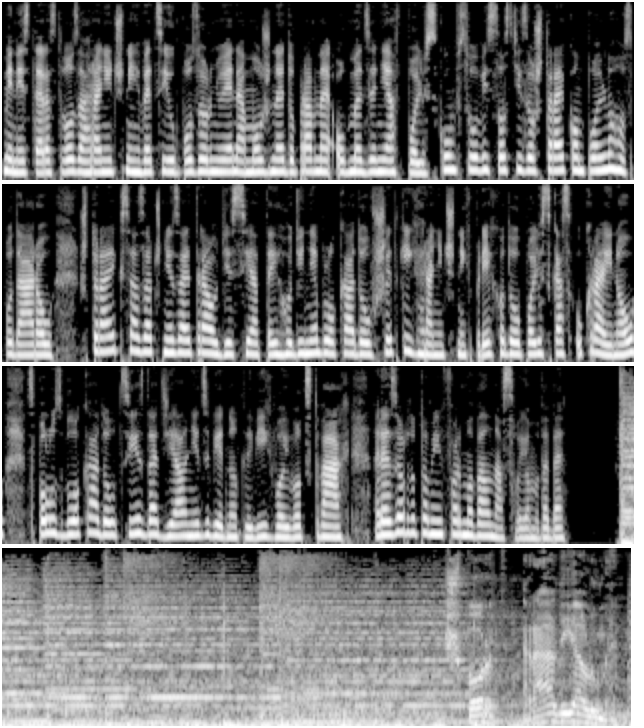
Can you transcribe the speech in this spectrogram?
Ministerstvo zahraničných vecí upozorňuje na možné dopravné obmedzenia v Poľsku v súvislosti so štrajkom poľnohospodárov. Štrajk sa začne zajtra o 10. hodine blokádou všetkých hraničných priechodov Poľska s Ukrajinou spolu s blokádou ciest a diálnic v jednotlivých vojvodstvách. Rezort o tom informoval na svojom webe. Šport Rádia Lumen.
